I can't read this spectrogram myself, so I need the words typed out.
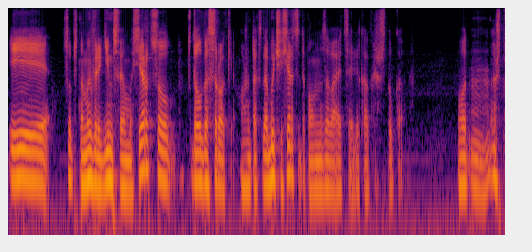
и, собственно, мы вредим своему сердцу в долгосроке. Можно так, добыча сердца, это, по-моему, называется, или как штука. Вот угу. что,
